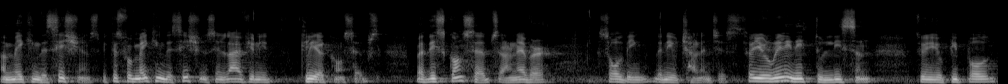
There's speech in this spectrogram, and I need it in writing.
and making decisions, because for making decisions in life, you need clear concepts. But these concepts are never solving the new challenges. So you really need to listen to new people,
